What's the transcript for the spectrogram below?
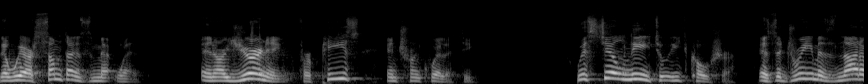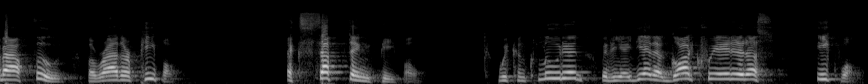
that we are sometimes met with and are yearning for peace and tranquility. We still need to eat kosher, as the dream is not about food, but rather people, accepting people. We concluded with the idea that God created us equal.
